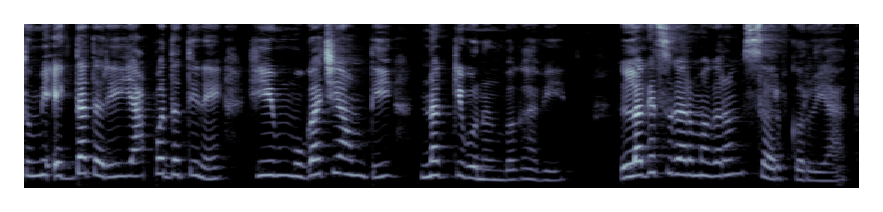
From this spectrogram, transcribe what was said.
तुम्ही एकदा तरी या पद्धतीने ही मुगाची आमटी नक्की बनवून बघावी. लगेच गरमागरम सर्व करूयात.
